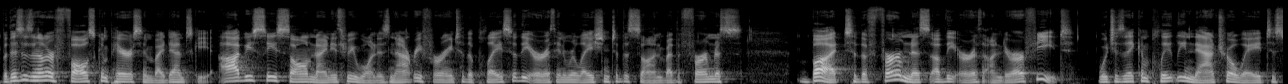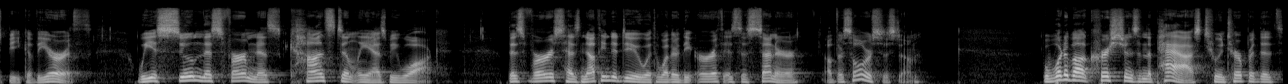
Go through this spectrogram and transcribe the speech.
But this is another false comparison by Dembski. Obviously, Psalm 93:1 is not referring to the place of the earth in relation to the sun by the firmness, but to the firmness of the earth under our feet, which is a completely natural way to speak of the earth. We assume this firmness constantly as we walk. This verse has nothing to do with whether the earth is the center of the solar system. But what about Christians in the past who interpret this,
